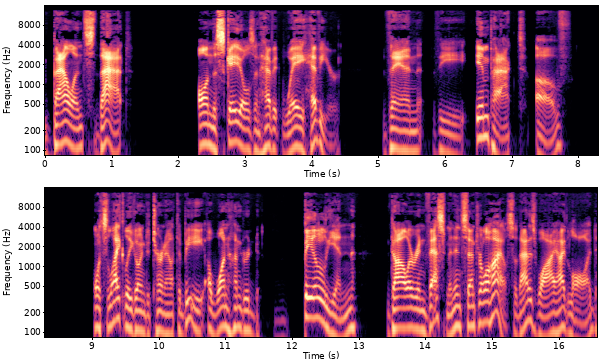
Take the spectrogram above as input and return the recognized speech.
balance that on the scales and have it weigh heavier than the impact of what's likely going to turn out to be a 100 billion dollar investment in Central Ohio. So that is why I laud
